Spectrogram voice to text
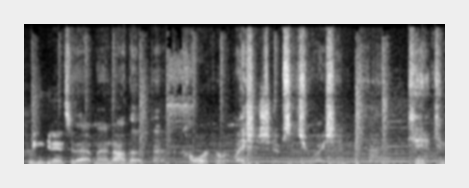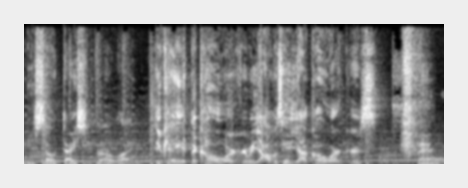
can, we can get into that, man. Nah, the, the the coworker relationship situation can can be so dicey, bro. Like, you can't hit the coworker, but y'all was hitting y'all coworkers. Man,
